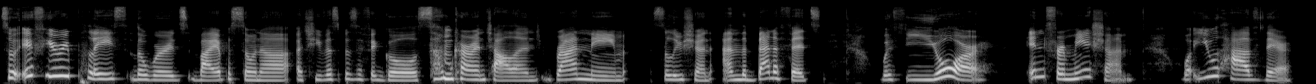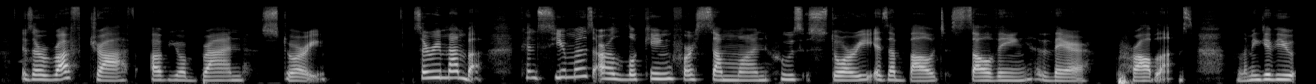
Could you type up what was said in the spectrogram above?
So if you replace the words buyer persona, achieve a specific goal, some current challenge, brand name, solution, and the benefits with your information, what you'll have there is a rough draft of your brand story. So remember, consumers are looking for someone whose story is about solving their problems. Let me give you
